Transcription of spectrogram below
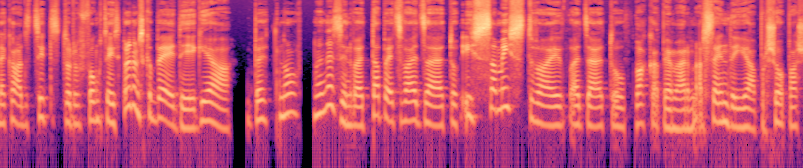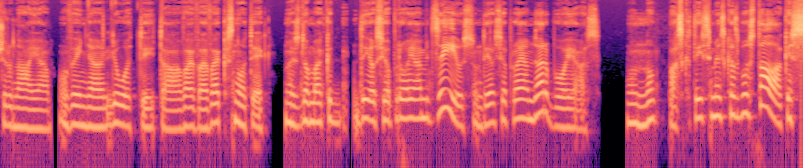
nekādas citas tur funkcijas. Protams, ka bēdīgi, jā. Bet, nu, nu, nezinu, vai tāpēc vajadzētu izsamist, vai vajadzētu vakar, piemēram, ar Sendiju jā, par šo pašu runājām, un viņa ļoti tā, vai, vai, vai kas notiek. Nu, es domāju, ka Dievs joprojām ir dzīvs un Dievs joprojām darbojās. Un, nu, paskatīsimies, kas būs tālāk. Es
